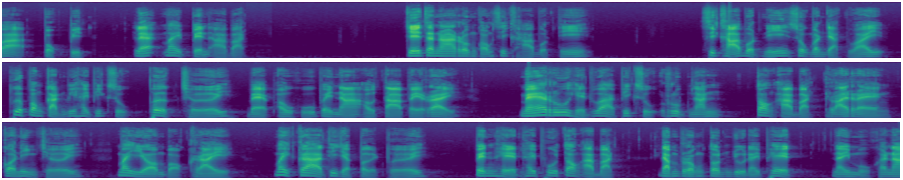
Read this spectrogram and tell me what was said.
ว่าปกปิด และไม่เป็นอาบัติ เจตนารมณ์ของสิกขาบทนี้ สิกขาบทนี้ทรงบัญญัติไว้เพื่อป้องกันไม่ให้ภิกษุ เพิกเฉย แบบเอาหูไปนาเอาตาไปไร่ แม้รู้เห็นว่าภิกษุรูปนั้นต้องอาบัติร้ายแรงก็นิ่งเฉย ไม่ยอมบอกใคร ไม่กล้าที่จะเปิดเผย เป็นเหตุให้ผู้ต้องอาบัตดำรงตนอยู่ในเพศ ในหมู่คณะ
